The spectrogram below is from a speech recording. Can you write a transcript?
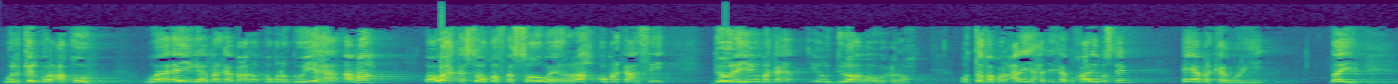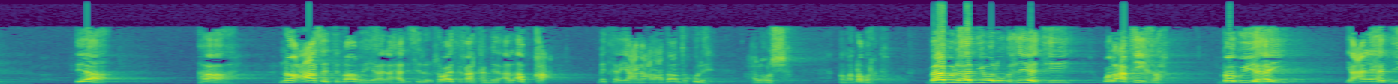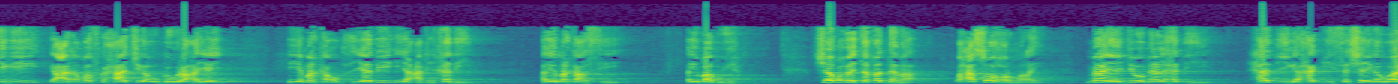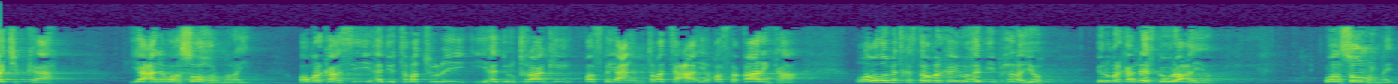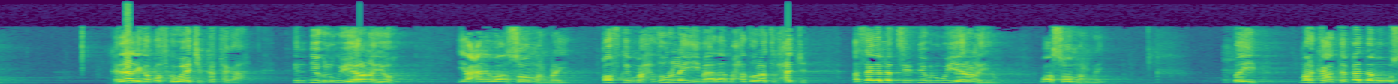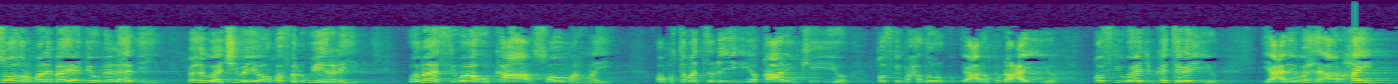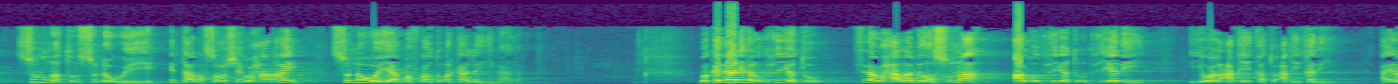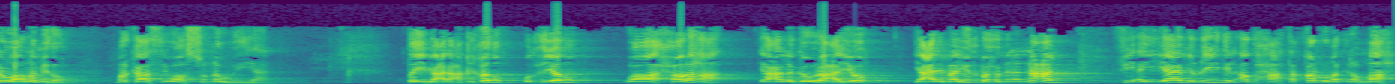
Wlkalbu alcaquur waa eyga markaa boqnogooyaha ama waa wax kastaoo qofka soo weerara oo markaasi doonaya inuu dilo ama uu cuno. Muttafaqun calayhi xadiiska bukhaari muslim ayaa markaa wariyey. Ayib ya. Noocaasay tilmaamayaan. Axaadiis riwaayadka qaar ka mid a alabqac midka yani cadcadaanta ku leh caloosha ama dhabarka. Baabu lhadyi waludxiyati walcaqiiqa. Baabuu yahay yani hadyigii yani qofka xaajiga uu gowracayey iyo markaa udxiyadii iyo caqiiqadii ayuu markaasi ayuu baab u yahay. Sheekh wuxuu taqadama waxaa soo hormaray maa yajibu min alhadyi. Hadyiga xaggiisa shayga waajibka ah yani waa soo hormaray. Oo markaasi hadyu tamatucii iyo hadyulqiraankii qofka yani mutamatica iyo qofka qaarinkaa labadu mid kastaba marka inuu hadyi bixinayo inuu markaa neef gowracayo waan soo marnay. Kadalika qofka waajib ka taga in dhiig lagu yeelanayo yani waan soo marnay qofkii maxduur la yimaada maxduuraat lxaj asaga laftiisa dhiig lagu yeelanayo waa soo marnay. Ayib marka taqadama wuu soo hormaray maa yajibu min alhadyi wixii waajibaya oo qofka lagu yeelanayay wamaa siwaahu kaa aan soo marnay oo mutamaticii iyo qaarinkii iyo qofkii maxduur yani ku dhacay iyo qofkii waajib ka tegay iyo yani wixii aan ahayn sunnatun sunno weeye. Intaa la soo sheegay waxaan ahayn sunno weeyaan qofku hadduu markaa la yimaado wakadalika aludxiyatu sidaa waxaa la midoo sunno ah aludxiyatu udxiyadii iyo walcaqiiqatu caqiiqadii. Ayna waa la mido markaasi waa sunno weeyaan. Ayib yani caqiiqadu udxiyadu waa xoolaha la gowracayo yani maa yudbaxu min annacam fii ayaami ciidi اladxaa taqaruban ila allah.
